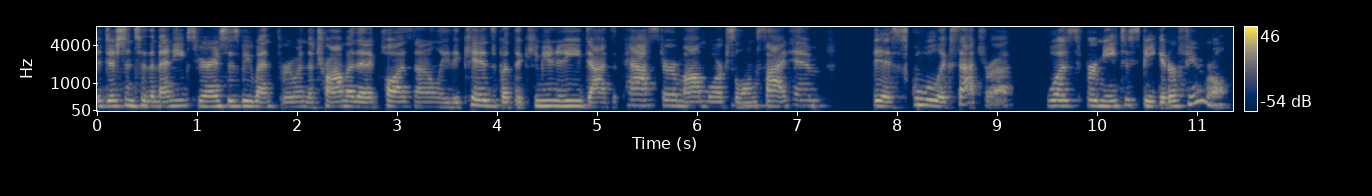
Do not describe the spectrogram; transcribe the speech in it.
addition to the many experiences we went through and the trauma that it caused not only the kids, but the community, dad's a pastor, mom works alongside him, the school, etc., was for me to speak at her funeral.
